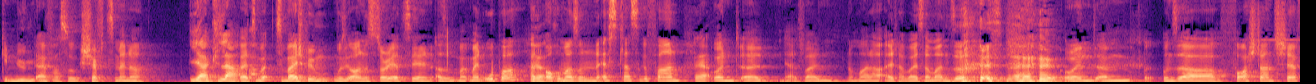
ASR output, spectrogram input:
genügend einfach so Geschäftsmänner. Ja, klar. Weil zum, zum Beispiel muss ich auch eine Story erzählen. Also mein, mein Opa hat Ja. auch immer so eine S-Klasse gefahren Ja. und äh, ja, das war ein normaler alter weißer Mann so. und ähm, unser Vorstandschef,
